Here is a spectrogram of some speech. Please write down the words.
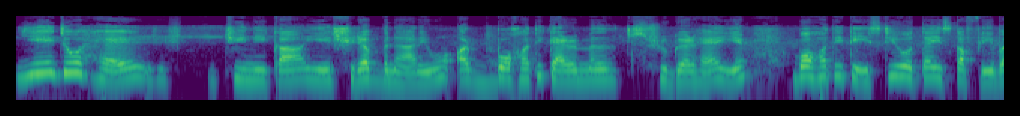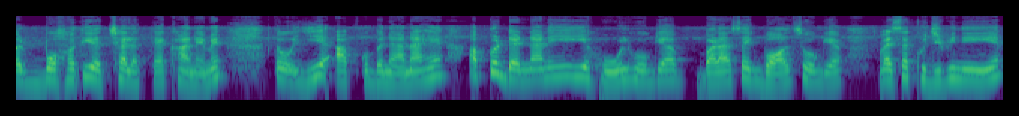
ये जो है चीनी का ये शिरप बना रही हूँ और बहुत ही कैरमल शुगर है ये। बहुत ही टेस्टी होता है, इसका फ्लेवर बहुत ही अच्छा लगता है खाने में। तो ये आपको बनाना है। आपको डरना नहीं है, ये होल हो गया, बड़ा सा एक बॉल्स हो गया, वैसा कुछ भी नहीं है।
